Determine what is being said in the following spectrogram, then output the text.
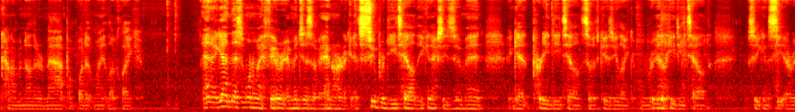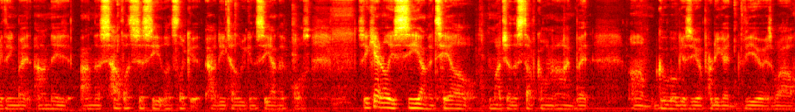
kind of another map of what it might look like. And again, this is one of my favorite images of Antarctica. It's super detailed. You can actually zoom in and get pretty detailed, so it gives you like really detailed, so you can see everything. But on the on the south, let's just see. Let's look at how detailed we can see on the poles. So you can't really see on the tail much of the stuff going on, but um, Google gives you a pretty good view as well.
